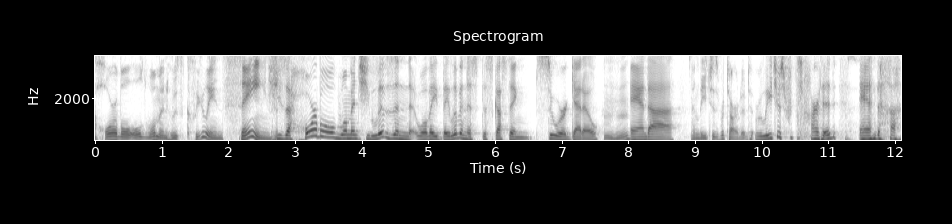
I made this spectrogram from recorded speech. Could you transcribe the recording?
horrible old woman who's clearly insane. She's a horrible old woman. She lives in well, they they live in this disgusting sewer ghetto, Mm-hmm. and uh, and Leech is retarded. Leech is retarded, and uh,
